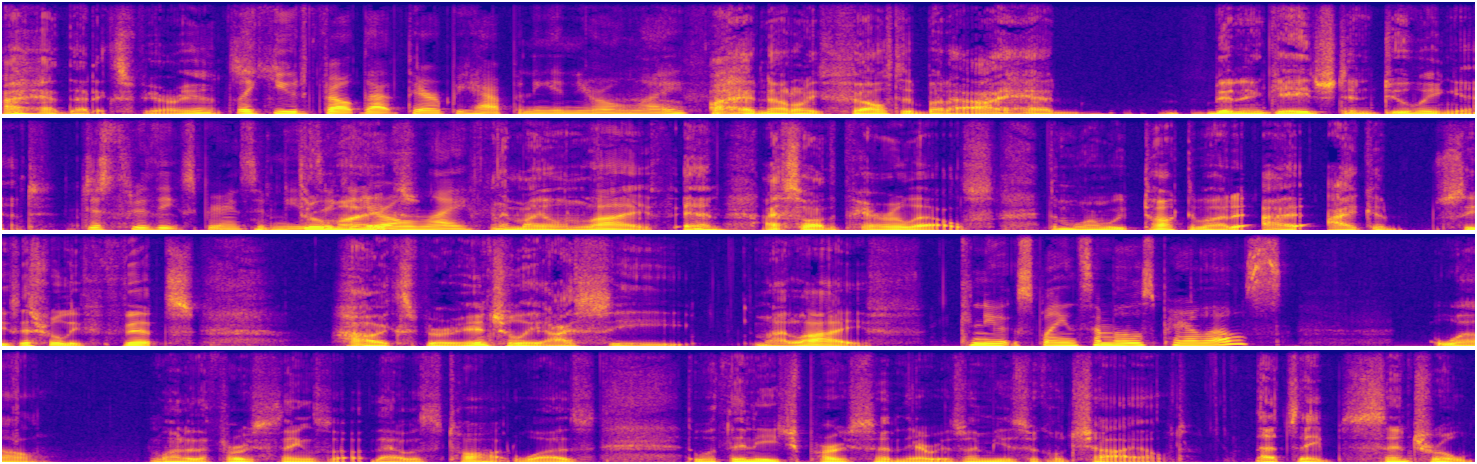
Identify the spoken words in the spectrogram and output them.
I had that experience. Like you'd felt that therapy happening in your own life, I had not only felt it, but I had been engaged in doing it just through the experience of music through in my your own life. in my own life and i saw the parallels the more we talked about it i i could see this really fits how experientially i see my life. Can you explain some of those parallels? well one of the first things uh, that I was taught was within each person there is a musical child. That's a central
